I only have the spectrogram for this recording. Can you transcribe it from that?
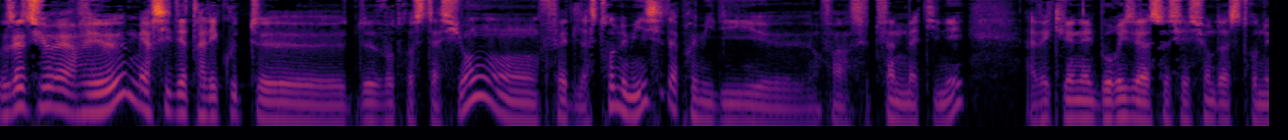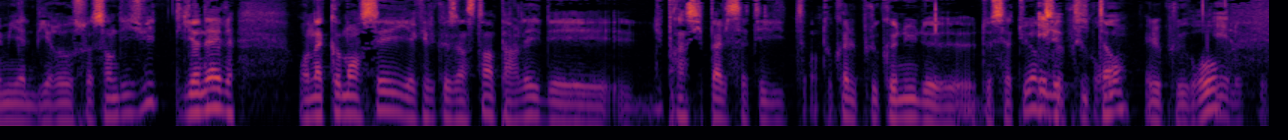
Vous êtes sur RVE, merci d'être à l'écoute euh, de votre station. On fait de l'astronomie cet après-midi, euh, enfin cette fin de matinée, avec Lionel Bourris de l'association d'astronomie Albireo 78. Lionel, on a commencé il y a quelques instants à parler des, du principal satellite, en tout cas le plus connu de, de Saturne, c'est Titan, gros. et le plus gros. Et le plus-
